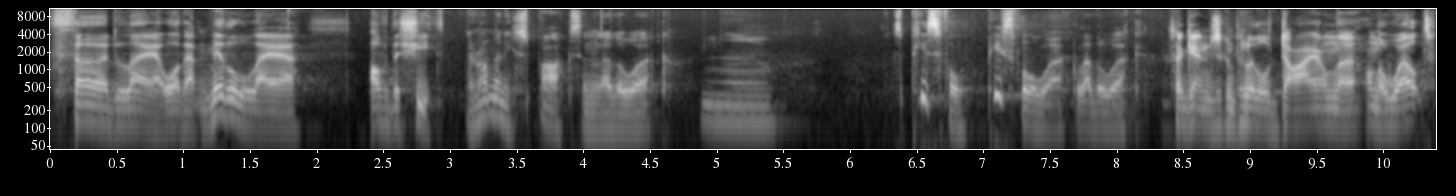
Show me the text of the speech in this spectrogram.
third layer, or that middle layer of the sheath. There aren't many sparks in leather work. No. It's peaceful, peaceful work, leather work. So again, just gonna put a little dye on the on the welt.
